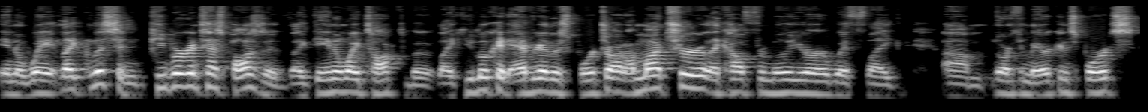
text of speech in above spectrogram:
in a way. Like, listen, people are gonna test positive, like Dana White talked about. Like, you look at every other sport. I'm not sure like how familiar with like um, North American sports,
